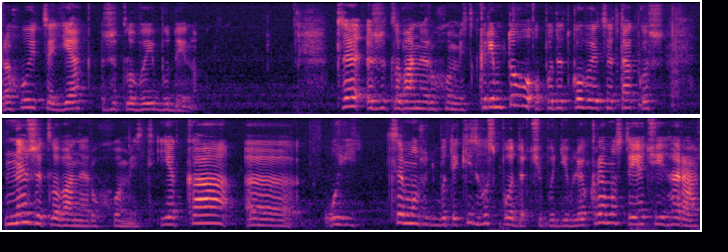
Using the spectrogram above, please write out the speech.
рахується як житловий будинок. Це житлова нерухомість. Крім того, оподатковується також нежитлова нерухомість, яка е, ой, це можуть бути якісь господарчі будівлі, окремо стоячий гараж,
